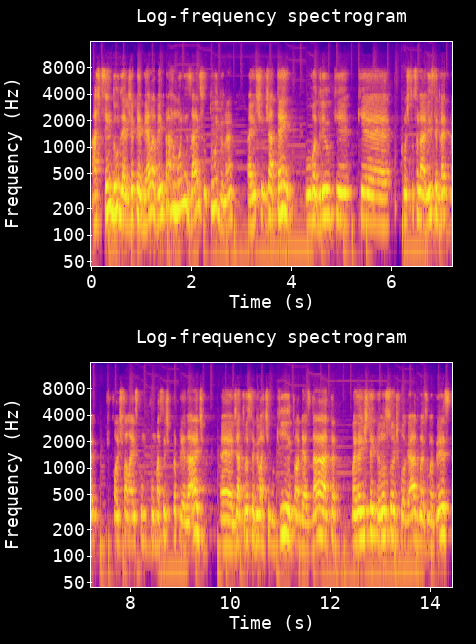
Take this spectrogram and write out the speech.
acho que sem dúvida a LGPD ela vem para harmonizar isso tudo, né? A gente já tem o Rodrigo, que, que é constitucionalista, ele vai, vai, pode falar isso com, com bastante propriedade, é, já trouxe ali o artigo 5 o habeas data, mas a gente tem, eu não sou advogado, mais uma vez,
